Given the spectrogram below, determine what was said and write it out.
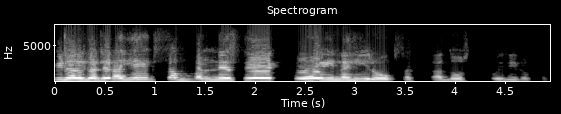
पिनल गजेरा, ये सब बनने से कोई नहीं रोक सकता, दोस्त, कोई नहीं रोक सकता।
